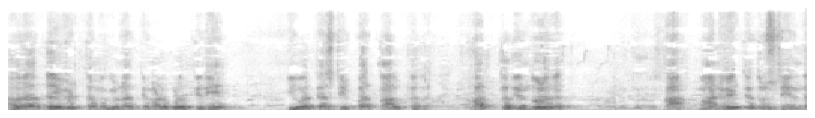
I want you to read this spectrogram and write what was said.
ಅವರ ದಯವಿಟ್ಟು ತಮಗೆ ವಿನಂತಿ ಮಾಡ್ಕೊಳ್ತೀನಿ, ಇವತ್ತಷ್ಟು ಇಪ್ಪತ್ನಾಲ್ಕು ಅದ. ಹತ್ತು ದಿನದೊಳಗೆ, ಹಾ, ಮಾನವೀಯತೆ ದೃಷ್ಟಿಯಿಂದ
